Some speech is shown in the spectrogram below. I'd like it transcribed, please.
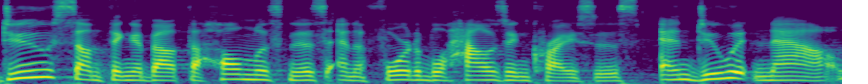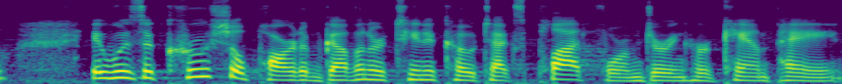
Do something about the homelessness and affordable housing crisis and do it now. It was a crucial part of Governor Tina Kotek's platform during her campaign.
